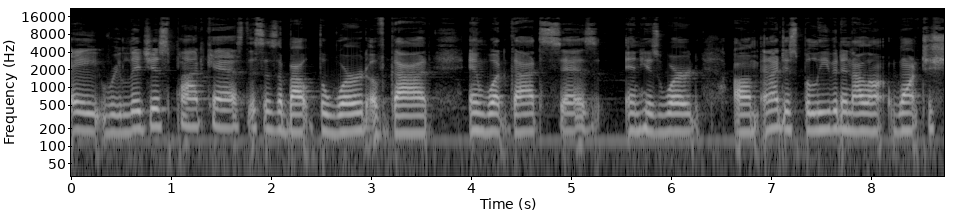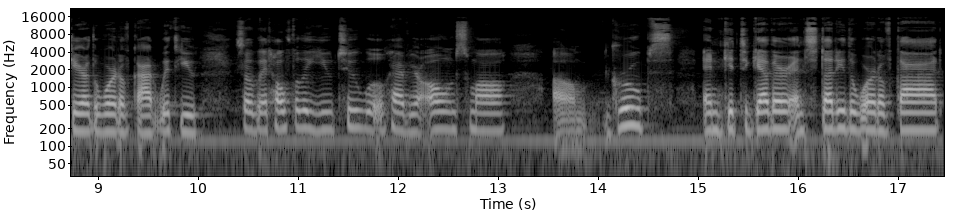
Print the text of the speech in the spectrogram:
a religious podcast. This is about the Word of God and what God says in His Word. Um, and I just believe it, and I want to share the Word of God with you so that hopefully you too will have your own small um, groups and get together and study the Word of God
